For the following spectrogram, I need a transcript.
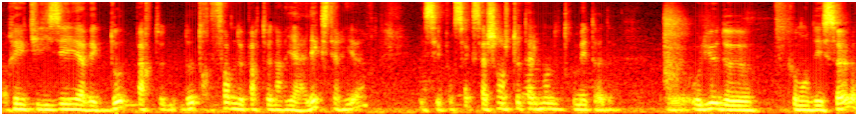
réutiliser avec d'autres formes de partenariat à l'extérieur. Et c'est pour ça que ça change totalement notre méthode. Euh, au lieu de commander seul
